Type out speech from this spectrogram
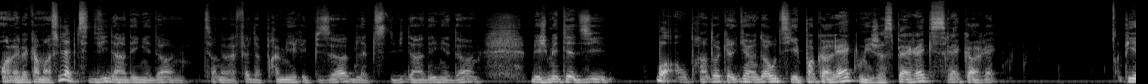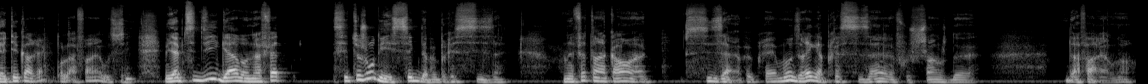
on avait commencé La Petite Vie dans Ding et Dong. On avait fait le premier épisode, La Petite Vie dans Ding et Dong. Mais je m'étais dit, bon, on prendra quelqu'un d'autre s'il n'est pas correct, mais j'espérais qu'il serait correct. Puis il a été correct pour la faire aussi. Mais La Petite Vie, regarde, on a fait. C'est toujours des cycles d'à peu près six ans. On a fait encore hein, six ans à peu près. Moi, on dirait qu'après six ans, il faut que je change de d'affaires. là.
